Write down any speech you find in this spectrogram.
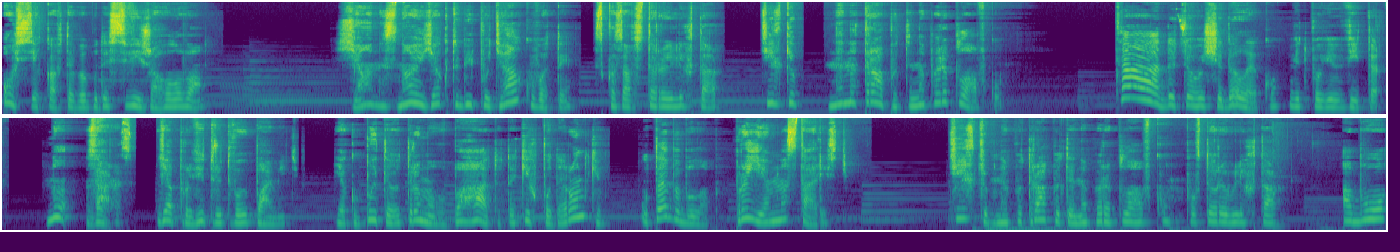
Ось яка в тебе буде свіжа голова. Я не знаю, як тобі подякувати, сказав старий ліхтар, тільки б не натрапити на переплавку. Та до цього ще далеко, відповів вітер. Ну, зараз я провітрю твою пам'ять. Якби ти отримав багато таких подарунків, у тебе була б приємна старість. Тільки б не потрапити на переплавку, повторив ліхтар. Або,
